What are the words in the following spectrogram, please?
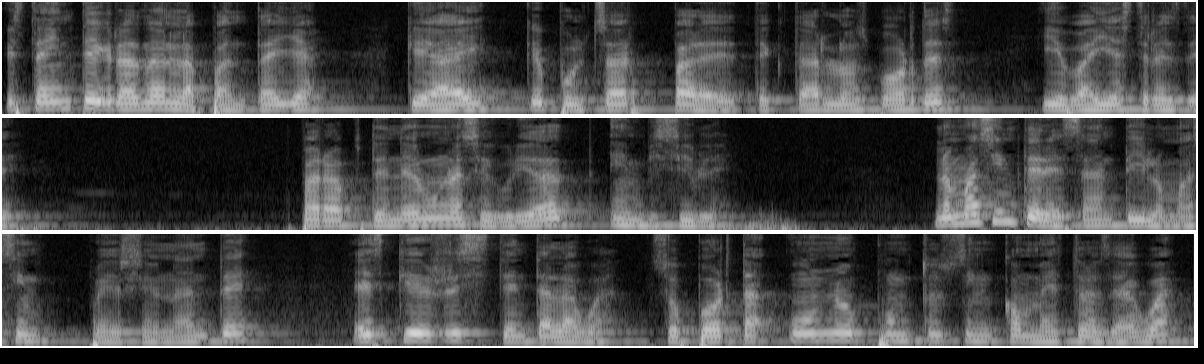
Está integrado en la pantalla que hay que pulsar para detectar los bordes y vallas 3D, para obtener una seguridad invisible. Lo más interesante y lo más impresionante es que es resistente al agua, soporta 1.5 metros de agua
